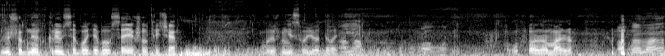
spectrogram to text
Дивись, щоб не відкрився Бодя, бо все, якщо втече, будеш мені свою віддавати. А я попробував. Уфа, нормально. Так нормально?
